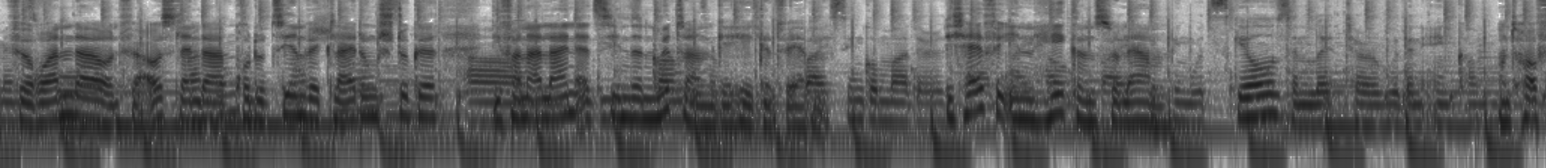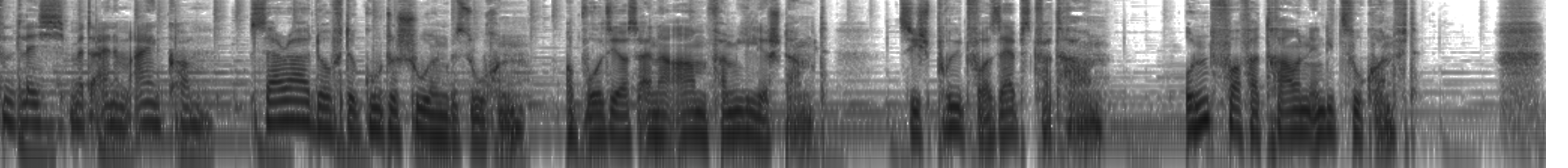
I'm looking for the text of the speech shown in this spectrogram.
Für Ruanda und für Ausländer produzieren wir Kleidungsstücke, die von alleinerziehenden Müttern gehäkelt werden. Ich helfe ihnen, häkeln zu lernen. Und hoffentlich mit einem Einkommen. Sarah durfte gute Schulen besuchen, obwohl sie aus einer armen Familie stammt. Sie sprüht vor Selbstvertrauen und vor Vertrauen in die Zukunft.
